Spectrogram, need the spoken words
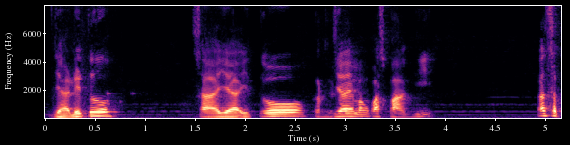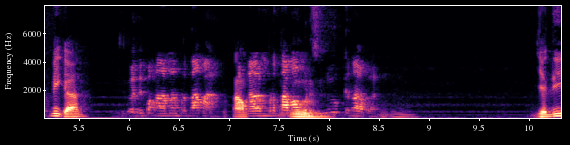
jadi tuh saya itu kerja emang pas pagi kan sepi kan berarti pengalaman pertama. Pengalaman pertama Hmm. dulu kenapa? Mm. jadi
